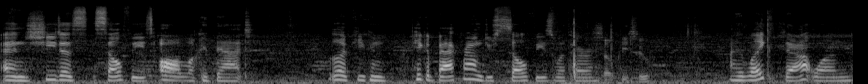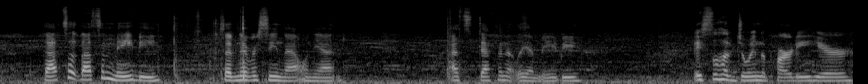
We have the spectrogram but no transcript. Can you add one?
and she does selfies. Oh, look at that. Look, you can pick a background, do selfies with her. Sophie Sue. I like that one. That's a that's a maybe. Cause I've never seen that one yet. That's definitely a maybe. They still have joined the party here.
